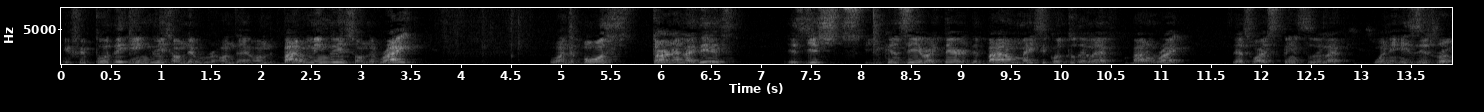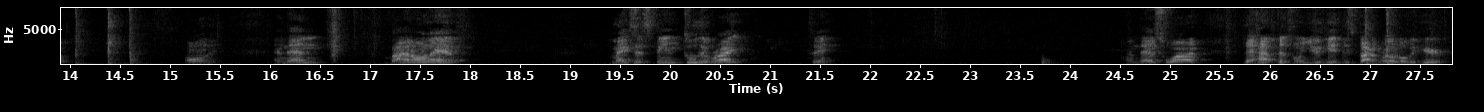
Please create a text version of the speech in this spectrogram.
if you put the English on the on the on the bottom English on the right, when the ball's turning like this, it's just you can see it right there. The bottom makes it go to the left, bottom right. That's why it spins to the left when it hits this rail only, and then bottom left makes it spin to the right. See, and that's why that happens when you hit this back rail over here.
